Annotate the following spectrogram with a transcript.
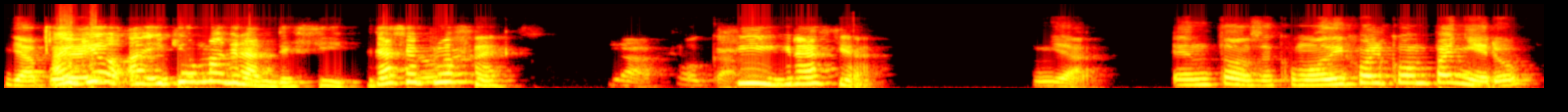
Ya, pues. Hay que más grande, sí. Gracias, profe. Ya, ok. Sí, gracias. Ya. Entonces, como dijo el compañero,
